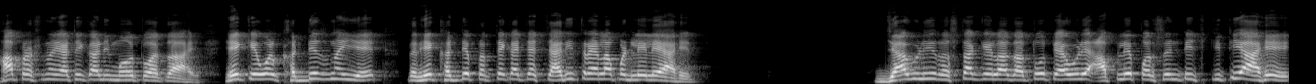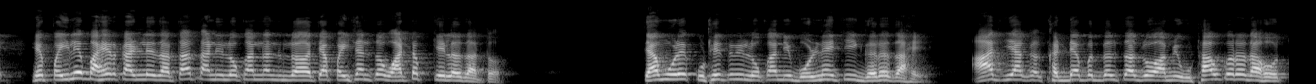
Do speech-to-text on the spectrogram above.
हा प्रश्न या ठिकाणी महत्त्वाचा आहे. हे केवळ खड्डेच नाही आहेत तर हे खड्डे प्रत्येकाच्या चारित्र्याला पडलेले आहेत. ज्यावेळी रस्ता केला जातो त्यावेळी आपले पर्सेंटेज किती आहे हे पहिले बाहेर काढले जातात आणि लोकांना ल- त्या पैशांचं वाटप केलं जातं. त्यामुळे कुठेतरी लोकांनी बोलण्याची गरज आहे. आज या खड्ड्याबद्दलचा जो आम्ही उठाव करत आहोत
